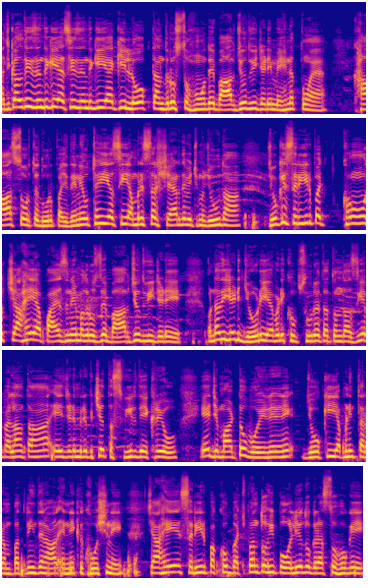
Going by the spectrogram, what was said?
ਅੱਜ ਕੱਲ ਦੀ ਜ਼ਿੰਦਗੀ ਐਸੀ ਜ਼ਿੰਦਗੀ ਹੈ ਕਿ ਲੋਕ ਤੰਦਰੁਸਤ ਹੋਣ ਦੇ ਬਾਵਜੂਦ ਵੀ ਜਿਹੜੀ ਮਿਹਨਤ ਤੋਂ ਹੈ ਖਾਸ ਤੌਰ ਤੇ ਦੂਰ ਭੱਜਦੇ ਨੇ। ਉੱਥੇ ਹੀ ਅਸੀਂ ਅੰਮ੍ਰਿਤਸਰ ਸ਼ਹਿਰ ਦੇ ਵਿੱਚ ਮੌਜੂਦ ਹਾਂ, ਜੋ ਕਿ ਸਰੀਰ ਪੱਖੋਂ ਚਾਹੇ ਅਪਾਇਜ਼ ਨੇ, ਮਗਰ ਉਸ ਦੇ ਬਾਵਜੂਦ ਵੀ ਜਿਹੜੇ ਉਹਨਾਂ ਦੀ ਜਿਹੜੀ ਜੋੜੀ ਹੈ, ਬੜੀ ਖੂਬਸੂਰਤ ਹੈ। ਤੁਹਾਨੂੰ ਦੱਸ ਦਈਏ ਪਹਿਲਾਂ ਤਾਂ ਇਹ ਜਿਹੜੇ ਮੇਰੇ ਪਿੱਛੇ ਤਸਵੀਰ ਦੇਖ ਰਹੇ ਹੋ, ਇਹ ਜਮਾਟੋ ਬੋਏ ਨੇ ਜੋ ਕਿ ਆਪਣੀ ਧਰਮ ਪਤਨੀ ਦੇ ਨਾਲ ਇੰਨੇ ਕੁ ਖੁਸ਼ ਨੇ। ਚਾਹੇ ਸਰੀਰ ਪੱਖੋਂ ਬਚਪਨ ਤੋਂ ਹੀ ਪੋਲੀਓ ਤੋਂ ਗ੍ਰਸਤ ਹੋ ਗਏ,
